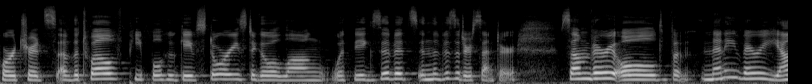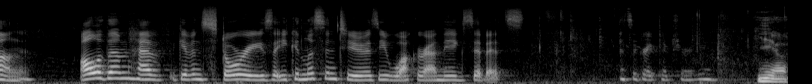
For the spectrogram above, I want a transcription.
portraits of the 12 people who gave stories to go along with the exhibits in the visitor center. Some very old, but many very young. All of them have given stories that you can listen to as you walk around the exhibits. That's a great picture of you. Yeah,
